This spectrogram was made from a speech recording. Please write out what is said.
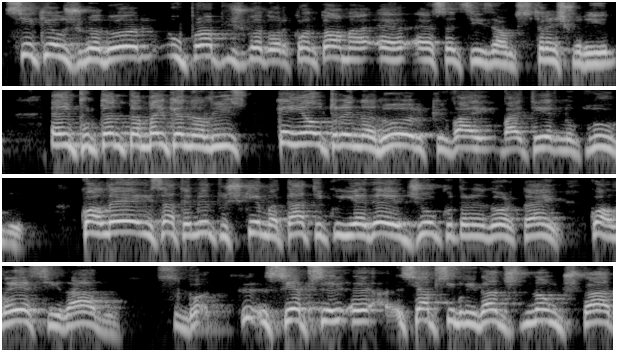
Se aquele jogador, o próprio jogador, quando toma essa decisão de se transferir, é importante também que analise quem é o treinador que vai, vai ter no clube, qual é exatamente o esquema tático e a ideia de jogo que o treinador tem, qual é a cidade, se, se, é, se há possibilidades de não gostar,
